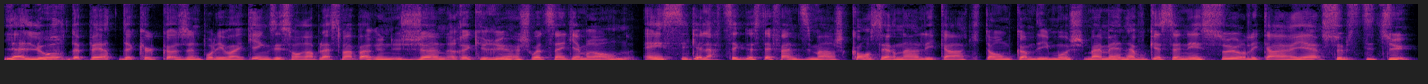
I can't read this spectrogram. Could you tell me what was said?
La lourde perte de Kirk Cousin pour les Vikings et son remplacement par une jeune recrue, un choix de cinquième ronde, ainsi que l'article de Stéphane Dimanche concernant les quarts qui tombent comme des mouches, m'amène à vous questionner sur les arrière substituts.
